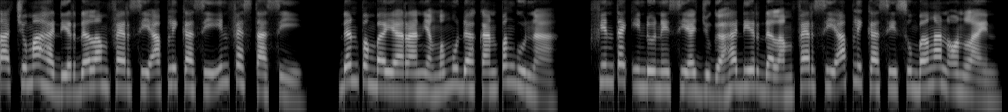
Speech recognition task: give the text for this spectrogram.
Tak cuma hadir dalam versi aplikasi investasi dan pembayaran yang memudahkan pengguna. Fintech Indonesia juga hadir dalam versi aplikasi sumbangan online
